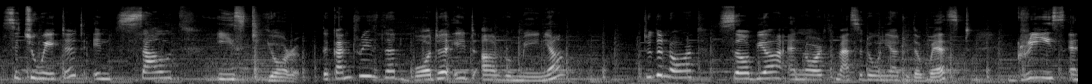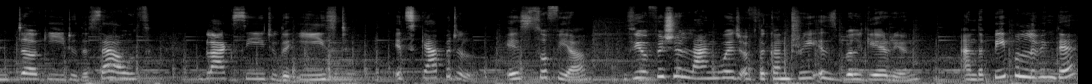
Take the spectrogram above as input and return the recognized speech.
situated in southeast Europe. The countries that border it are Romania, to the north, Serbia and North Macedonia to the west, Greece and Turkey to the south, Black Sea to the east. Its capital is Sofia. The official language of the country is Bulgarian, and the people living there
